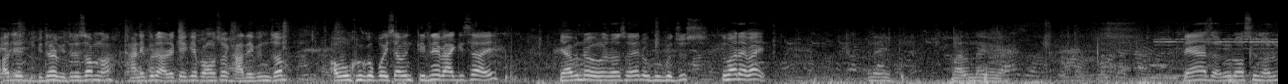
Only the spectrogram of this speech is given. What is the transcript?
अझै भित्रभित्र जाउँ न। खानेकुराहरू के के पाउँछ खाँदै पनि जाउँ अब उखुको पैसा पनि तिर्नै बाँकी छ है। यहाँ पनि रहेछ यार उखुको जुस। तुम्हारै भाइ? हो। प्याजहरू लसुनहरू।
